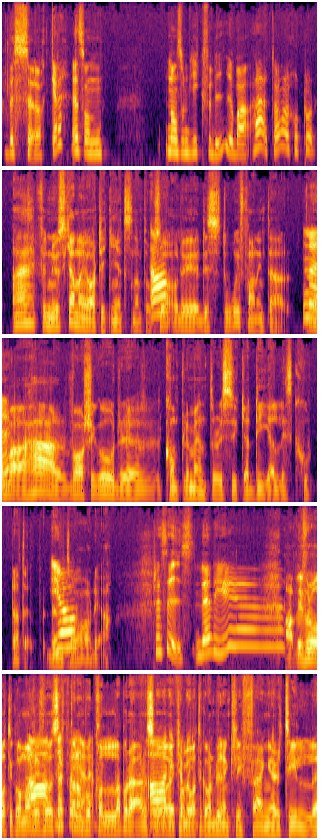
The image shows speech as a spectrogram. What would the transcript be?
besökare? En sån, någon som gick förbi och bara, här, ta några skjortor. Nej, för nu skannar jag artikeln jättesnabbt också Ja. och det, det står ju fan inte här. Nej. De bara, här, varsågod, eh, complimentary psykedelisk skjorta typ. Den Ja. tar det. Det, det är... Ja, vi får återkomma. Ja, vi får vi sätta får någon på att kolla på det här så Ja, det kan vi vi. återkomma. Det blir en cliffhanger till eh,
